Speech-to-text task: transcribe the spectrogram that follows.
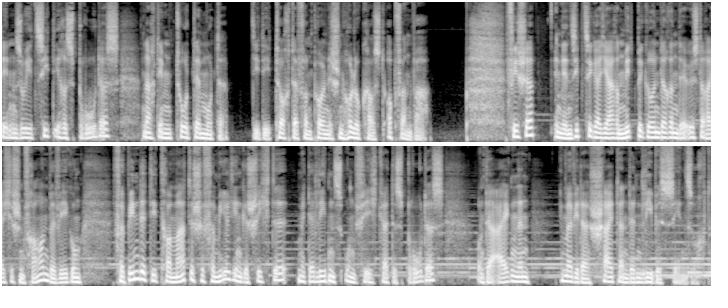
den Suizid ihres Bruders nach dem Tod der Mutter, die die Tochter von polnischen Holocaust-Opfern war. Fischer, in den 70er Jahren Mitbegründerin der österreichischen Frauenbewegung, verbindet die traumatische Familiengeschichte mit der Lebensunfähigkeit des Bruders und der eigenen, immer wieder scheiternden Liebessehnsucht.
